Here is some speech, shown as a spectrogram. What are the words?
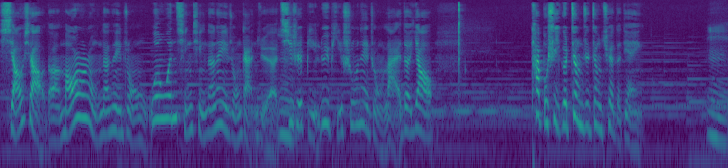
小小的毛茸茸的那种温温情情的那种感觉，其实比绿皮书那种来的要，它不是一个政治正确的电影，嗯，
